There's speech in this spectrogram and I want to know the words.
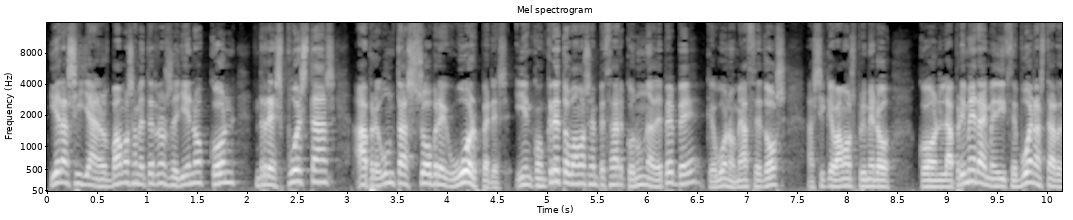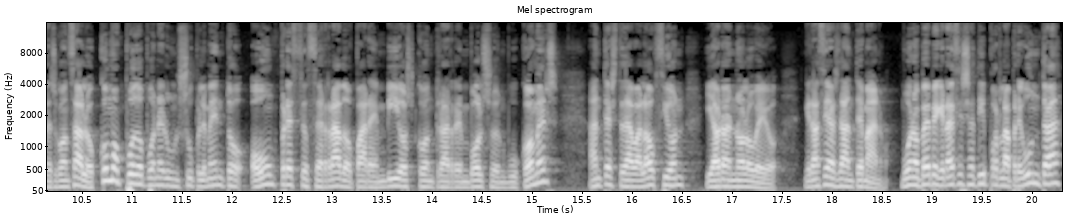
Y ahora sí ya nos vamos a meternos de lleno con respuestas a preguntas sobre WordPress y en concreto vamos a empezar con una de Pepe, que bueno, me hace dos Así que vamos primero con la primera y me dice, buenas tardes Gonzalo, ¿cómo puedo poner un suplemento o un precio cerrado para envíos contra reembolso en WooCommerce? Antes te daba la opción y ahora no lo veo. Gracias de antemano. Bueno, Pepe, gracias a ti por la pregunta.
